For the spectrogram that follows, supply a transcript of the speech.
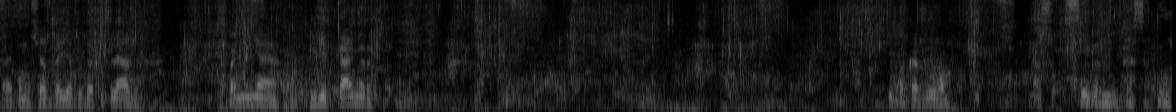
Поэтому сейчас доеду до пляжа. Поменяю вид камеры. И покажу вам нашу северную красоту.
